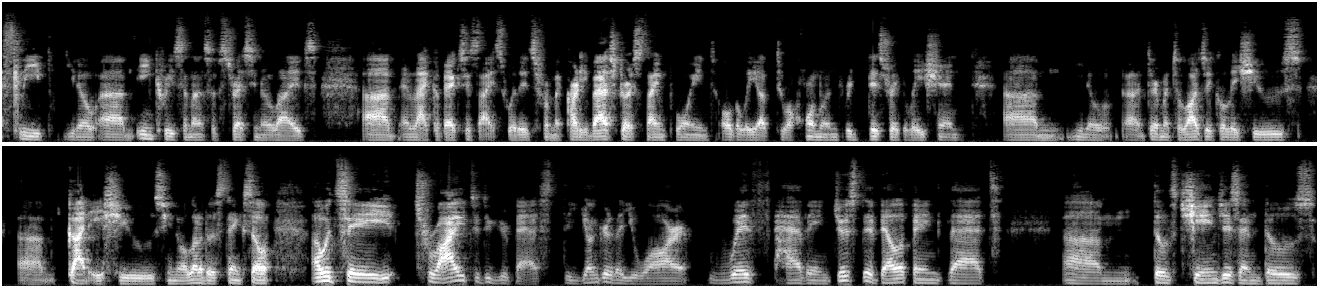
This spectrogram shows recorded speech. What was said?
sleep, you know, um, increased amounts of stress in our lives, um, and lack of exercise, whether it's from a cardiovascular standpoint all the way up to a hormone dysregulation, um, you know, uh, dermatological issues, um, gut issues, you know, a lot of those things. So I would say try to do your best the younger that you are with having just developing that um, those changes and those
